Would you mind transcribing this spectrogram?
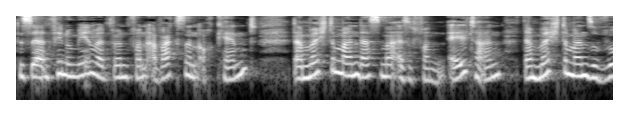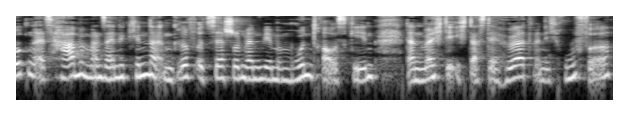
Das ist ja ein Phänomen, was man von Erwachsenen auch kennt. Da möchte man das mal, also von Eltern, da möchte man so wirken, als habe man seine Kinder im Griff. Ist ja schon, wenn wir mit dem Hund rausgehen, dann möchte ich, dass der hört, wenn ich rufe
